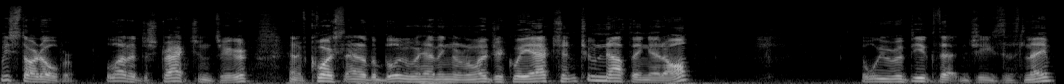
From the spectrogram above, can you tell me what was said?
Let me start over a lot of distractions here, and of course, out of the blue, having an allergic reaction to nothing at all. We rebuke that in Jesus' name.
